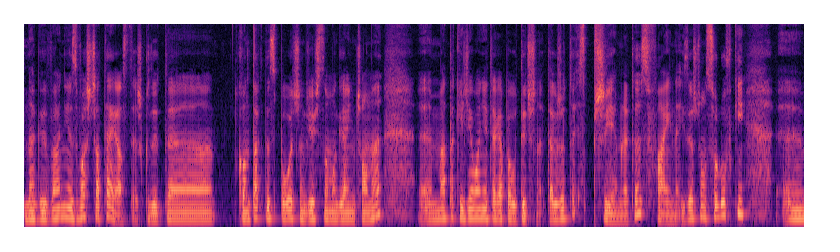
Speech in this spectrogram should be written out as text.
nagrywanie, zwłaszcza teraz też, gdy te kontakty społeczne gdzieś są ograniczone, e, ma takie działanie terapeutyczne. Także to jest przyjemne, to jest fajne. I zresztą solówki, e,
